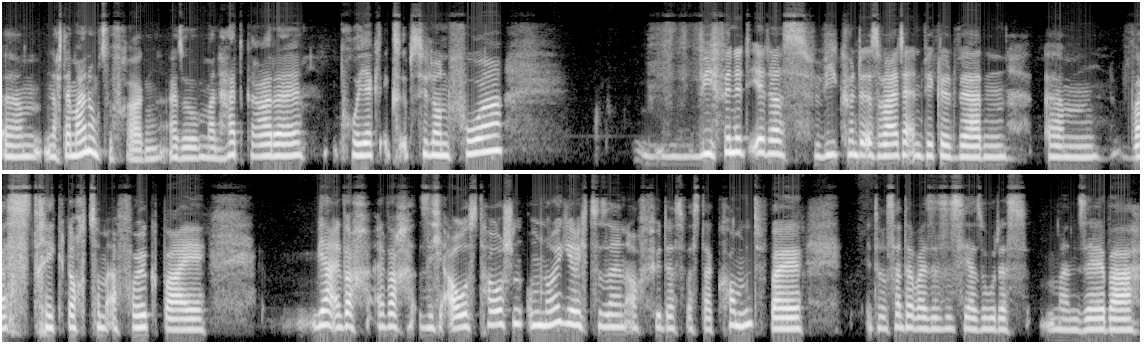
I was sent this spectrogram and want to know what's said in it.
ähm, nach der Meinung zu fragen. Also man hat gerade Projekt XY vor. Wie findet ihr das? Wie könnte es weiterentwickelt werden? Ähm, was trägt noch zum Erfolg bei? Ja, einfach, einfach sich austauschen, um neugierig zu sein, auch für das, was da kommt, weil interessanterweise ist es ja so, dass man selber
